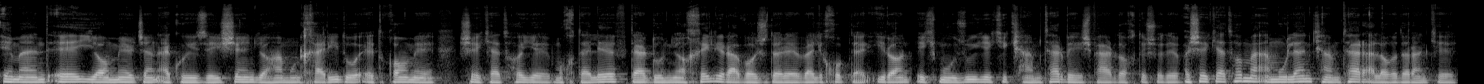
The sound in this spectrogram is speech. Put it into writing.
M&A یا merge and acquisition یا همون خرید و ادغام شرکت های مختلف در دنیا خیلی رواج داره ولی خب در ایران یک موضوعیه که کمتر بهش پرداخته شده و شرکت ها معمولا کمتر علاقه دارن که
